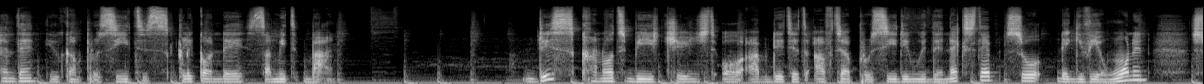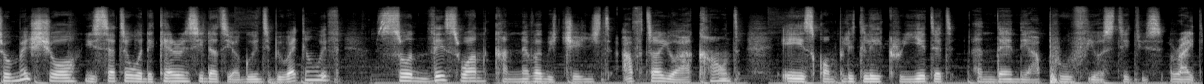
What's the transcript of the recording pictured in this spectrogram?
and then you can proceed to click on the submit button. This cannot be changed or updated after proceeding with the next step so they give you a warning. So make sure you settle with the currency that you are going to be working with. So this one can never be changed after your account is completely created and then they approve your status right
